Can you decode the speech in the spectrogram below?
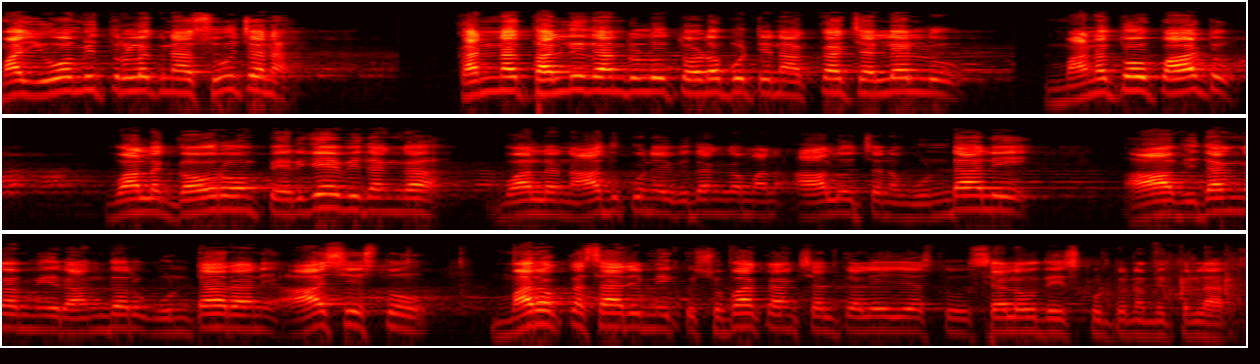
మా యువమిత్రులకు నా సూచన కన్న తల్లిదండ్రులు తొడబుట్టిన అక్క చెల్లెళ్ళు మనతో పాటు వాళ్ళ గౌరవం పెరిగే విధంగా వాళ్ళని ఆదుకునే విధంగా మన ఆలోచన ఉండాలి. ఆ విధంగా మీరు అందరూ ఉంటారని ఆశిస్తూ మరొక్కసారి మీకు శుభాకాంక్షలు తెలియజేస్తూ సెలవు తీసుకుంటున్న మిత్రులారు.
